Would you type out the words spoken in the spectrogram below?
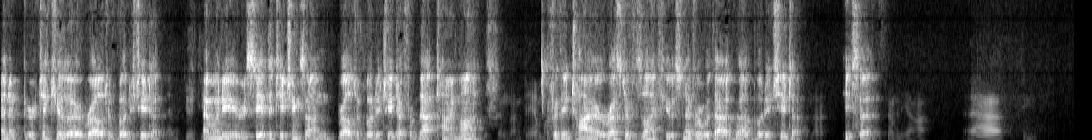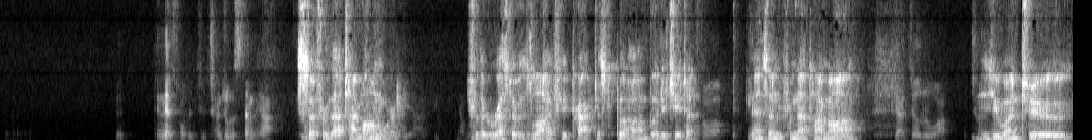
and in particular, relative bodhicitta. And when he received the teachings on relative bodhicitta from that time on, for the entire rest of his life, he was never without uh, bodhicitta, he said. So from that time onward, for the rest of his life, he practiced uh, bodhicitta. And then from that time on, he went to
